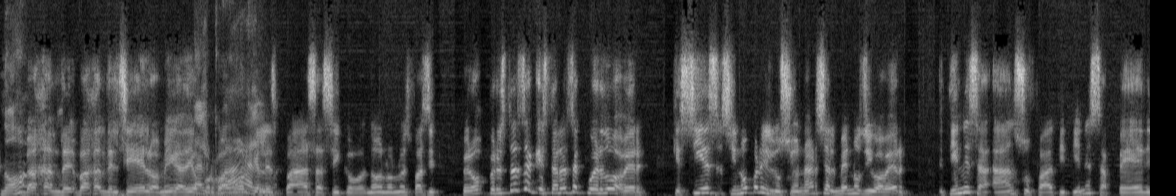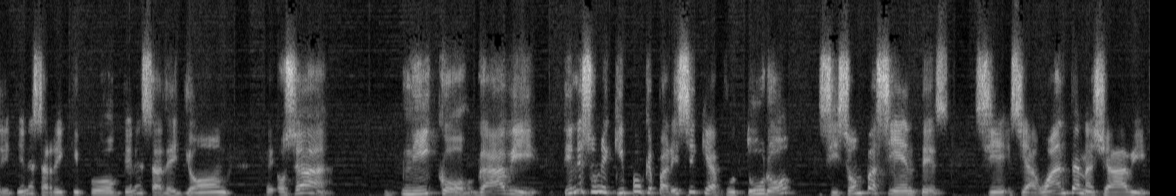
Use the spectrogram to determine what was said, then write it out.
¿no? Bajan, de, bajan del cielo, amiga. Digo, por favor, ¿qué les pasa? Así como, no, no, no es fácil. Pero, pero estás, estarás de acuerdo, a ver, que si es, si no para ilusionarse, al menos digo, a ver, tienes a Ansu Fati, tienes a Pedri, tienes a Ricky Pug, tienes a De Jong, eh, o sea, Nico, Gaby, tienes un equipo que parece que a futuro, si son pacientes, si, si aguantan a Xavi,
